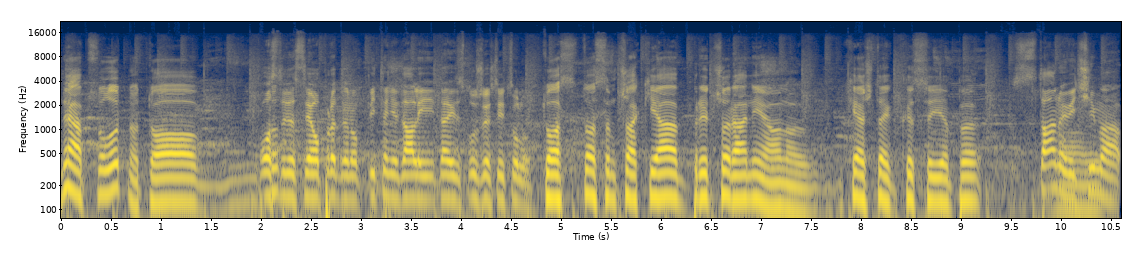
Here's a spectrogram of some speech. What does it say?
Ne, apsolutno, to, postavlja se opravdano pitanje da li, da li zaslužuješ titulu. to, to sam čak ja pričao ranije, ono, hashtag KSJP, Stanović Ovaj. ima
